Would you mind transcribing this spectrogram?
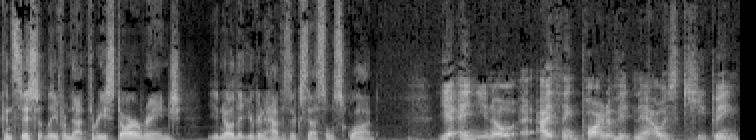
consistently from that three star range, you know that you're going to have a successful squad. Yeah, and you know, I think part of it now is keeping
